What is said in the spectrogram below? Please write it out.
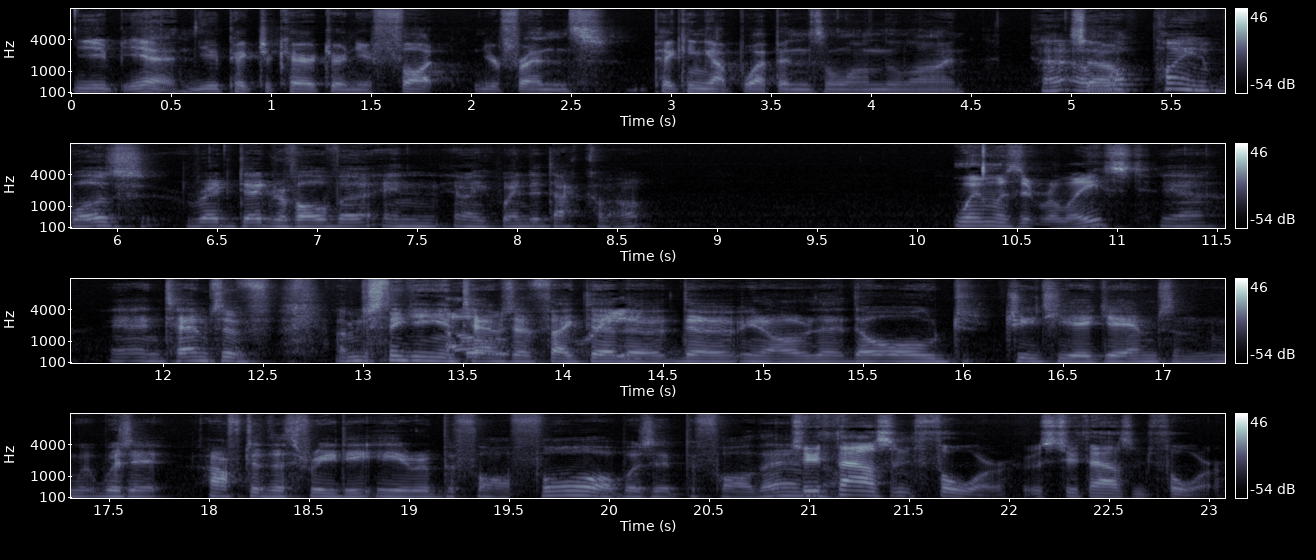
You, yeah, you picked your character and you fought your friends, picking up weapons along the line. Uh, So- At what point was Red Dead Revolver in? Like, when did that come out? When was it released? Yeah, in terms of, I'm just thinking in Oh, terms of like the, the the you know the the old GTA games, and was it after the 3D era before four, or was it before then? or- 2004. It was 2004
